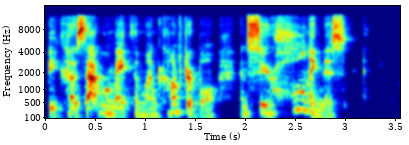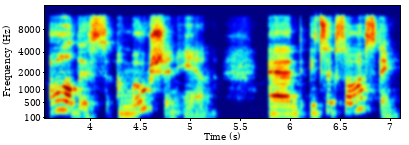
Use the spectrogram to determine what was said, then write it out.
because that will make them uncomfortable. And so you're holding this, all this emotion in, and it's exhausting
